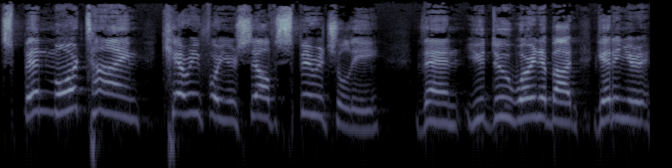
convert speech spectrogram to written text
Spend more time caring for yourself spiritually than you do worrying about getting your,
